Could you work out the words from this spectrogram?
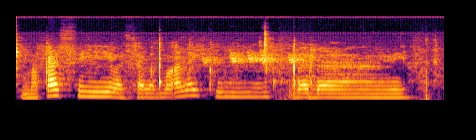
Terima kasih. Wassalamualaikum. Bye bye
